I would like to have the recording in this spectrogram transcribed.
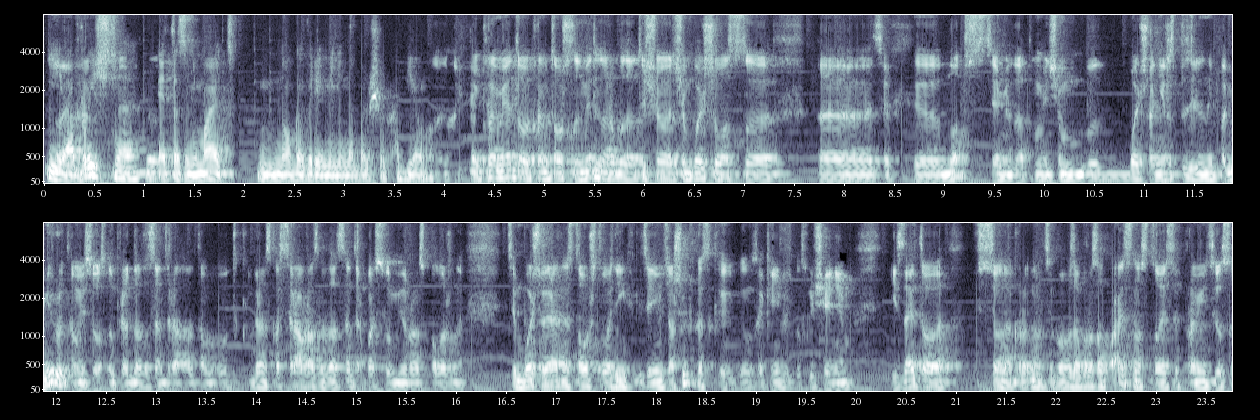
И обычно это занимает много времени на больших объемах. кроме этого, кроме того, что медленно работает, еще чем больше у вас э, этих э, нот в системе, да, там, и чем больше они распределены по миру, там, если у вас, например, дата-центры, а там, вот, кластера в разные дата-центры по всему миру расположены, тем больше вероятность того, что возникнет где-нибудь ошибка с, с каким-нибудь подключением. Из-за этого все накроет, ну, типа, запрос отправится на 100 этих Prometheus,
